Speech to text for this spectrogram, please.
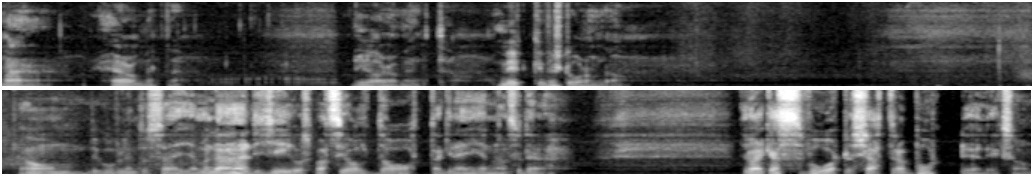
Nej, det gör de inte. Det gör de inte. Mycket förstår de då. Ja, det går väl inte att säga. Men det här geospatial data-grejen, alltså det... Det verkar svårt att tjattra bort det liksom.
